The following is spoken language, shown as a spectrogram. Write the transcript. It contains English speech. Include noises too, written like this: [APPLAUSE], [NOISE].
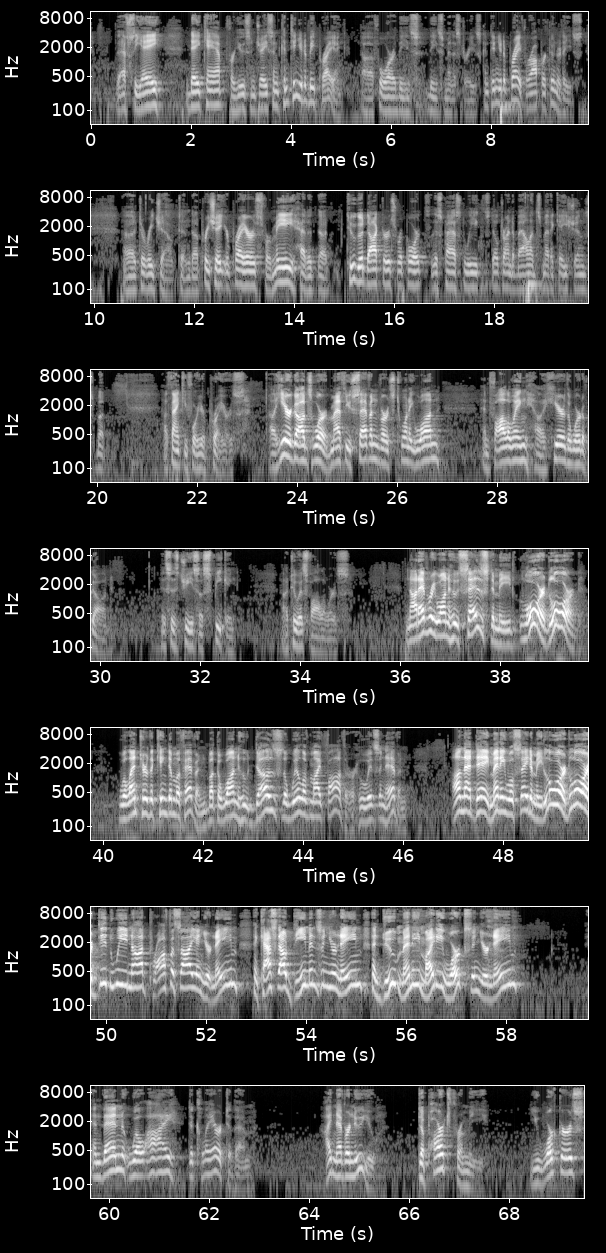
the FCA day camp, for using Jason. Continue to be praying uh, for these these ministries. Continue to pray for opportunities. Uh, to reach out and uh, appreciate your prayers for me. Had a, a two good doctors' reports this past week, still trying to balance medications, but uh, thank you for your prayers. Uh, hear God's word, Matthew 7, verse 21 and following. Uh, hear the word of God. This is Jesus speaking uh, to his followers. Not everyone who says to me, Lord, Lord, will enter the kingdom of heaven, but the one who does the will of my Father who is in heaven. On that day, many will say to me, Lord, Lord, did we not prophesy in your name, and cast out demons in your name, and do many mighty works in your name? And then will I declare to them, I never knew you. Depart from me, you workers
